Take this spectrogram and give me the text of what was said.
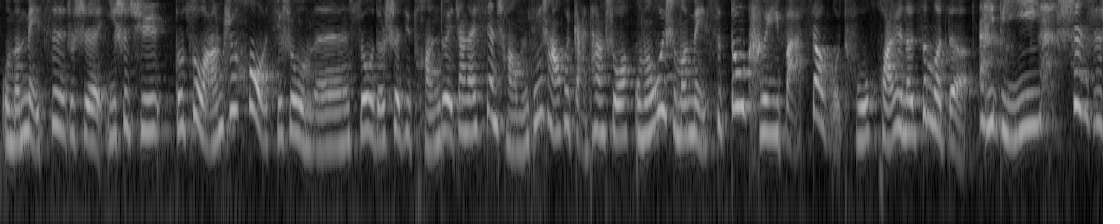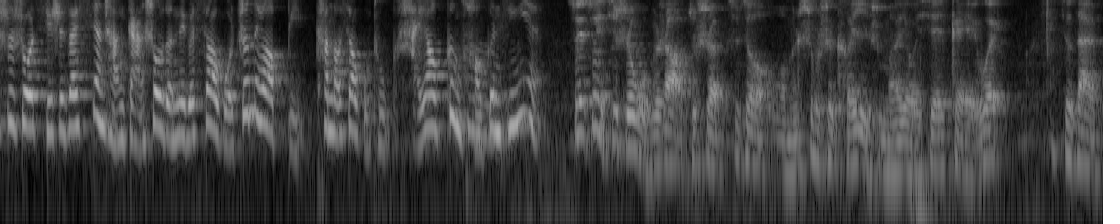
我们每次就是仪式区都做完之后，其实我们所有的设计团队站在现场，我们经常会感叹说，我们为什么每次都可以把效果图还原的这么的一比一，甚至是说，其实在现场感受的那个效果，真的要比看到效果图还要更好、更惊艳。所以，所以其实我不知道，就是就就我们是不是可以什么有一些给未就在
